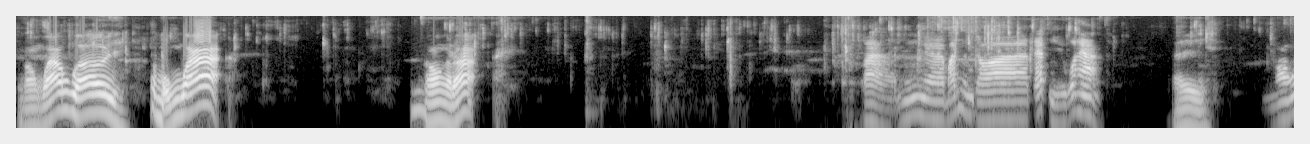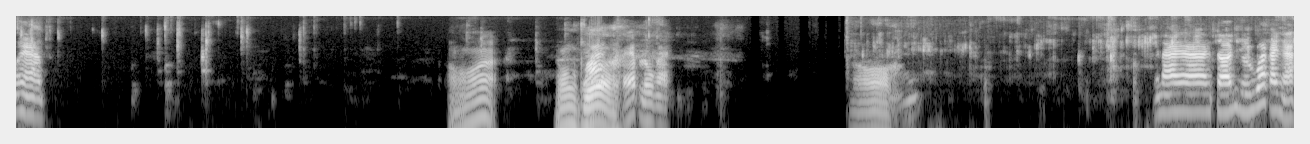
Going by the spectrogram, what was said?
Ngon quá Phúc ơi. Nó bụng quá. Ngon rồi đó. À, miếng uh, bánh cho tép nhiều quá ha. Đây ngon quá ha. Đó ngon chưa? đẹp luôn rồi Ồ. cái nay sơn vui quá cả nhà.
